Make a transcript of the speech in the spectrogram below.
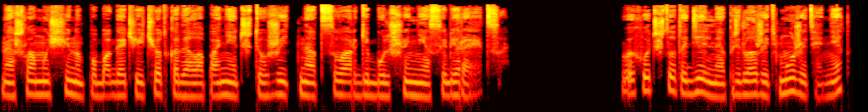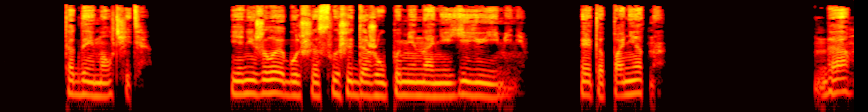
Нашла мужчину побогаче и четко дала понять, что жить на сварге больше не собирается. Вы хоть что-то дельное предложить можете, нет? Тогда и молчите. Я не желаю больше слышать даже упоминания ее имени. Это понятно? Да,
